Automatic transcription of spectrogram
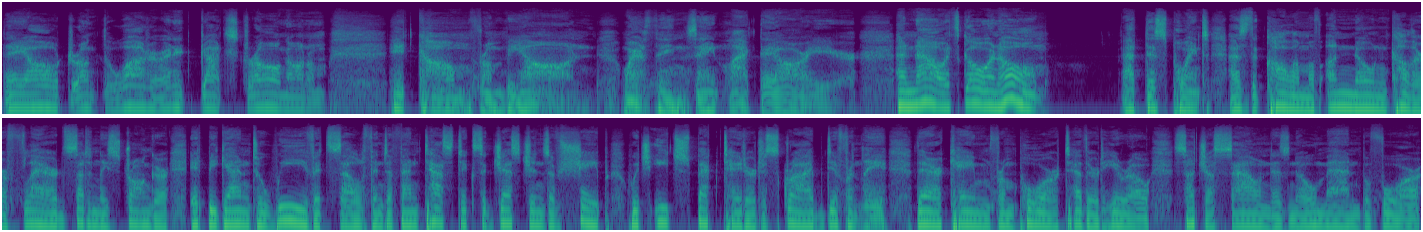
They all drunk the water, and it got strong on 'em. It come from beyond, where things ain't like they are here. And now it's going home. At this point, as the column of unknown color flared suddenly stronger, it began to weave itself into fantastic suggestions of shape which each spectator described differently. There came from poor tethered Hero such a sound as no man before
